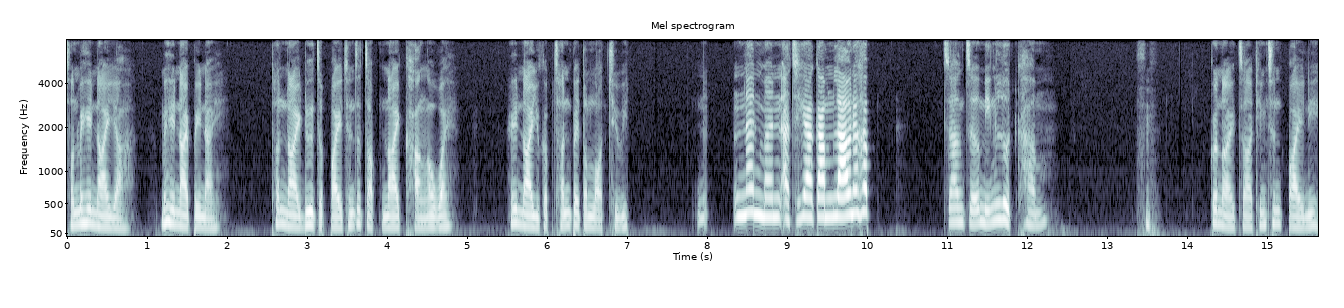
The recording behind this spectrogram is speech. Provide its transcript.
ฉันไม่ให้นายหย่า ไม่ให้นายไปไหน ถ้านายดื้อจะไป ฉันจะจับนายขังเอาไว้ ให้นายอยู่กับฉันไปตลอดชีวิต นั่นมันอาชญากรรมแล้วนะครับ จางเจอหมิงหลุดค ก็นายจะทิ้งฉันไปนี่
